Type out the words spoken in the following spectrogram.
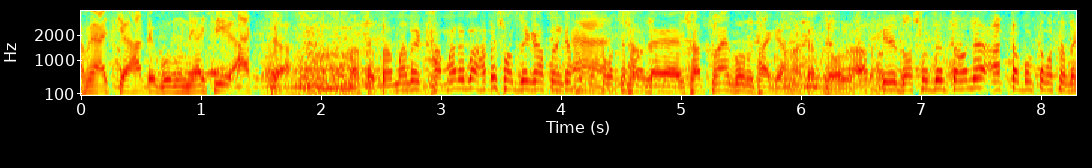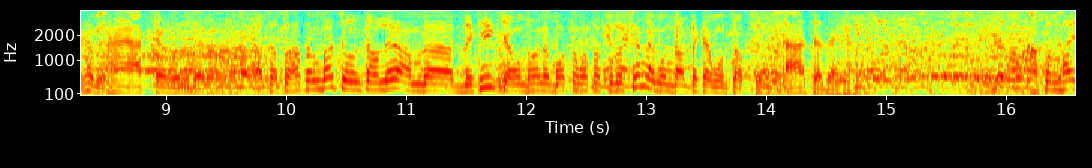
আমি আজকে হাটে গরু নিয়ে আসি আটটা। আচ্ছা তার মানে খামারে বা হাটে সব জায়গায় আপনার কাছে হ্যাঁ সব জায়গায় সবসময় গরু থাকে আমার কাছে আজকে দর্শকদের তাহলে আটটা বক্তা বাচ্চা দেখাবে? হ্যাঁ আটটা গরু দেখাবো। আচ্ছা তো হাসান ভাই চলুন তাহলে আমরা দেখি কেমন ধরনের বক্তা বাচ্চা তুলেছেন এবং দামটা কেমন চাচ্ছেন। আচ্ছা দেখেন। হাসান ভাই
